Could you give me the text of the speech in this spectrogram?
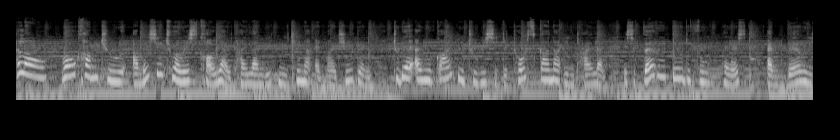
Hello, welcome to Amazing Tourist Khao Yai Thailand with me Tina and my children. Today I will guide you to visit the Toscana in Thailand. It's a very beautiful place and very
